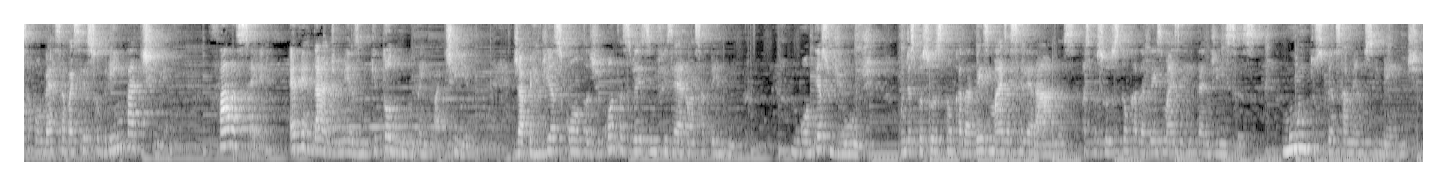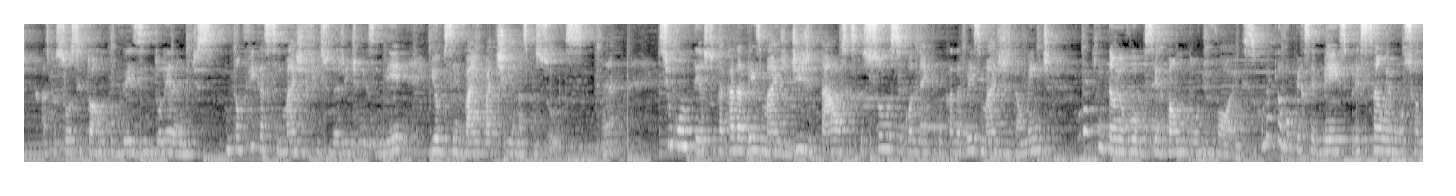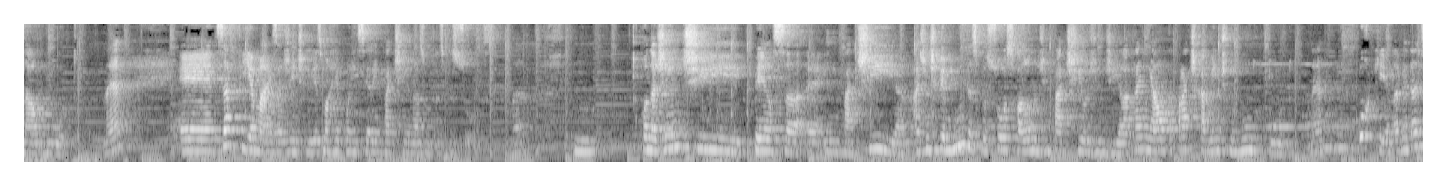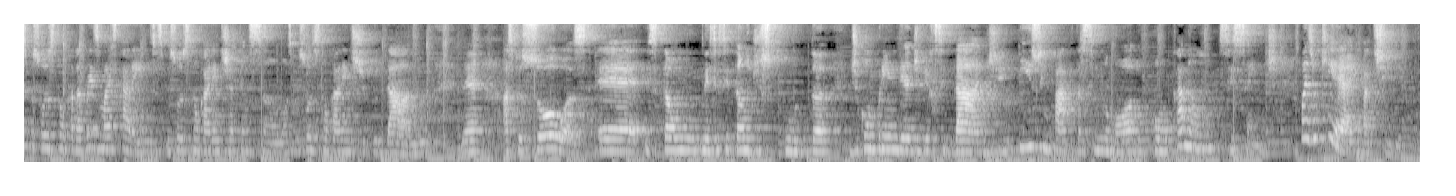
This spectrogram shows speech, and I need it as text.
nossa conversa vai ser sobre empatia. Fala sério, é verdade mesmo que todo mundo tem empatia? Já perdi as contas de quantas vezes me fizeram essa pergunta. No contexto de hoje, onde as pessoas estão cada vez mais aceleradas, as pessoas estão cada vez mais irritadiças, muitos pensamentos em mente, as pessoas se tornam por vezes intolerantes. Então fica assim mais difícil da gente perceber e observar a empatia nas pessoas, né? Se o contexto está cada vez mais digital, se as pessoas se conectam cada vez mais digitalmente, como é que então eu vou observar um tom de voz? Como é que eu vou perceber a expressão emocional do outro, né? É, desafia mais a gente mesmo a reconhecer a empatia nas outras pessoas, né? Quando a gente pensa é, em empatia, a gente vê muitas pessoas falando de empatia hoje em dia. Ela está em alta praticamente no mundo todo, né? Por quê? Na verdade, as pessoas estão cada vez mais carentes. As pessoas estão carentes de atenção. As pessoas estão carentes de cuidado, né? As pessoas é, estão necessitando de escuta, de compreender a diversidade. E isso impacta sim no modo como cada um se sente. Mas o que é a empatia?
